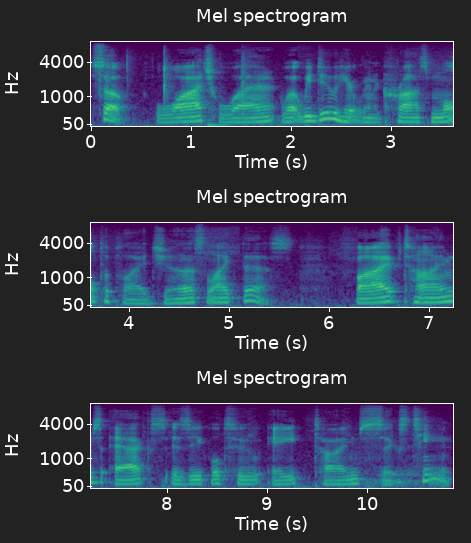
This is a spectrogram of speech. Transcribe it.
So, watch what, what we do here. We're going to cross multiply just like this. 5 times x is equal to 8 times 16.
